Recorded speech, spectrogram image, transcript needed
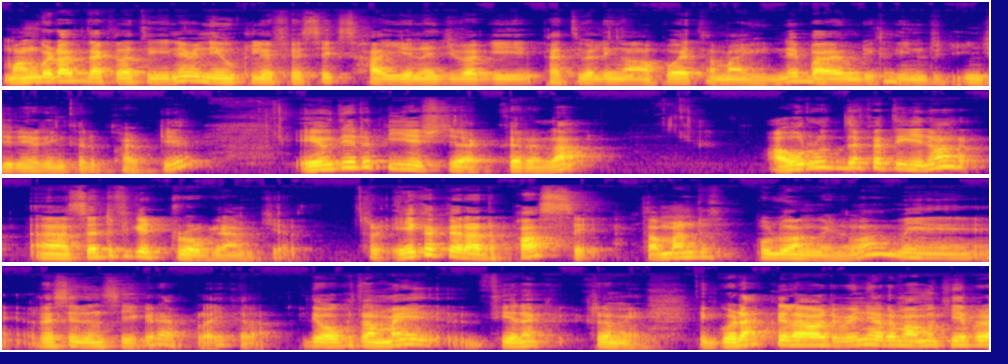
මංගොඩක් දැකල තියන නිවකලිය ෆෙසික්ස් හයනජ වගේ පැතිවලින් ආපුය තමයින්න බයෝමිටික ඉංජිනීරින් කර කට්ටිය. ඒවිදියට පිේෂ්යක් කරලා අවුරුද්ධක තියෙනවා සටිෆිකෙට් ප්‍රෝග්‍රම් කියල. ඒක කරට පස්සේ තමන්ට පුළුවන් වෙනවා මේ රෙසිඩන්සේකට ඇප්ලයි කර ඕක තමයි තියෙන ක්‍රමේ ගොඩක් කලාවට වෙන අර ම කියප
